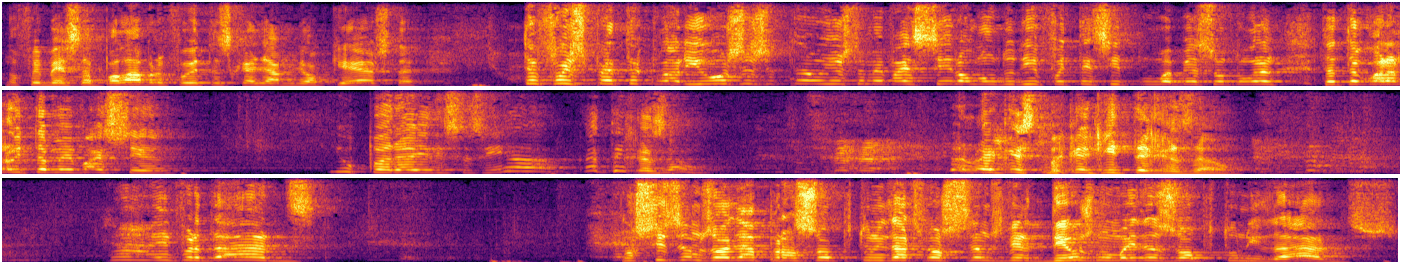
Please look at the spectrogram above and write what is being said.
Não foi bem essa palavra, foi outra se calhar melhor que esta. Ontem foi espetacular e hoje, não, hoje também vai ser. Ao longo do dia foi ter sido uma benção tão grande, portanto agora à noite também vai ser. E eu parei e disse assim: Ah, tem razão. Não é que este macaquinho tem razão. Ah, é verdade. Nós precisamos olhar para as oportunidades, nós precisamos ver Deus no meio das oportunidades.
